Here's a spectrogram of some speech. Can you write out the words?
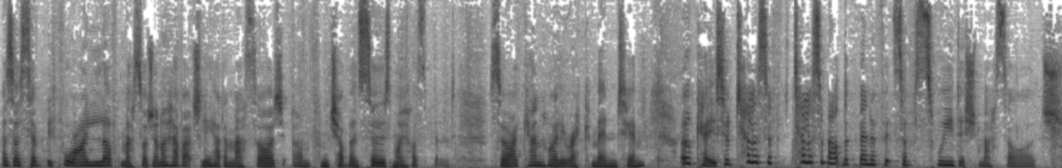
as I said before, I love massage, and I have actually had a massage um, from Chubb, and so is my husband. So I can highly recommend him. Okay, so tell us tell us about the benefits of Swedish massage.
